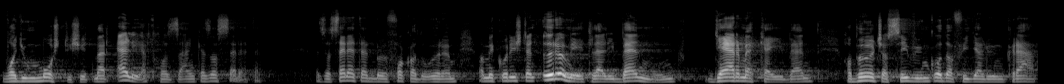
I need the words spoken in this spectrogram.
vagyunk most is itt, mert elért hozzánk ez a szeretet. Ez a szeretetből fakadó öröm, amikor Isten örömét leli bennünk, gyermekeiben, ha bölcs a szívünk, odafigyelünk rá.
